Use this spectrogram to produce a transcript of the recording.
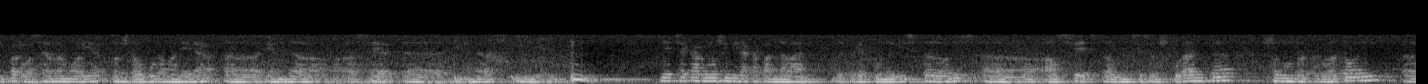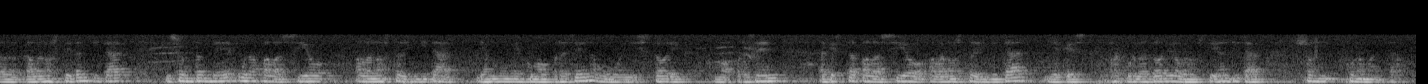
i per la seva memòria doncs d'alguna manera eh, hem de ser eh, dignes i, i aixecar-nos i mirar cap endavant. Des d'aquest punt de vista, doncs, eh, els fets del 1640 són un recordatori eh, de la nostra identitat i són també una apel·lació a la nostra dignitat. I en un moment com el present, en un moment històric com el present, aquesta apel·lació a la nostra dignitat i aquest recordatori de la nostra identitat són fonamentals.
